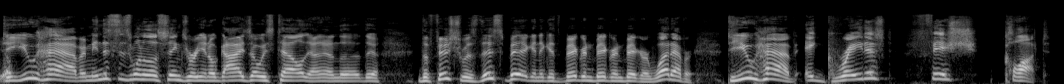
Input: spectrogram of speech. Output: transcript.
Do you have? I mean, this is one of those things where you know guys always tell, and the the the fish was this big, and it gets bigger and bigger and bigger. Whatever. Do you have a greatest fish caught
